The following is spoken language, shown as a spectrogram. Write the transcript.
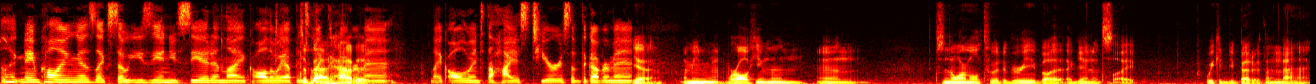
like name calling is like so easy and you see it in like all the way up It's into like the habit. government like all the way into the highest tiers of the government Yeah, I mean we're all human and it's normal to a degree, but again, it's like we could be better than that.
